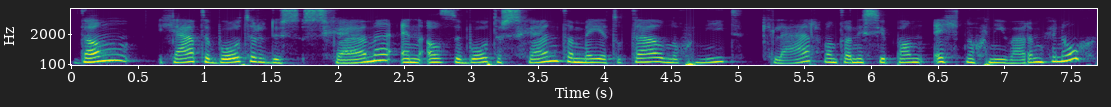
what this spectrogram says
Dan gaat de boter dus schuimen en als de boter schuimt, dan ben je totaal nog niet klaar, want dan is je pan echt nog niet warm genoeg.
